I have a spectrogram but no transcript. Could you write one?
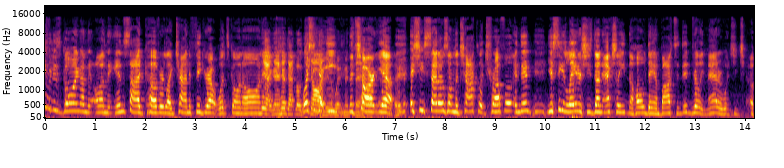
even is going on the on the inside cover, like trying to figure out what's going on. yeah, gonna have that little What she chart the eat? The family, chart, yeah. And she settles on the chocolate truffle, and then you see later she's done actually eating the whole damn box. It didn't really matter what she chose.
